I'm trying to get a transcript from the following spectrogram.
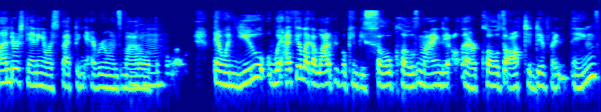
understanding and respecting everyone's model mm-hmm. of the world. And when you, when, I feel like a lot of people can be so closed minded or closed off to different things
